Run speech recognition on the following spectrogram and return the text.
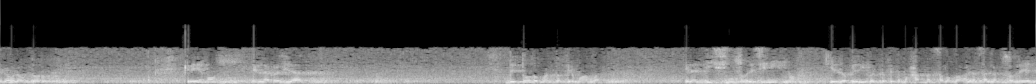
Dice luego el autor, creemos en la realidad de todo cuanto afirmó Allah, el Altísimo sobre sí mismo y en lo que dijo el profeta Muhammad sallallahu alaihi wasallam sobre él,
